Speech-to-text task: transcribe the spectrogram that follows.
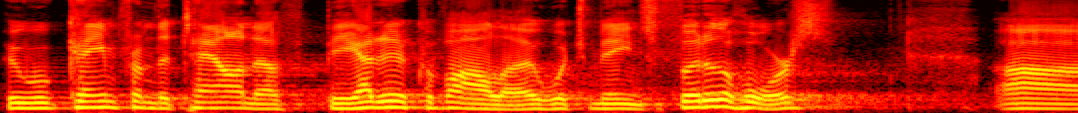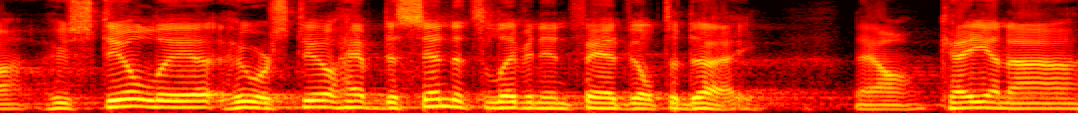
who came from the town of Piedicavallo, which means foot of the horse, uh, who still live, who are still have descendants living in Fayetteville today. Now, Kay and I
